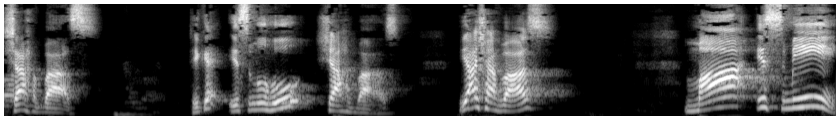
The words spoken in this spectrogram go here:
شاہباز ٹھیک ہے؟ اسم ہو شاہباز یا شاہباز ماں اسمی۔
